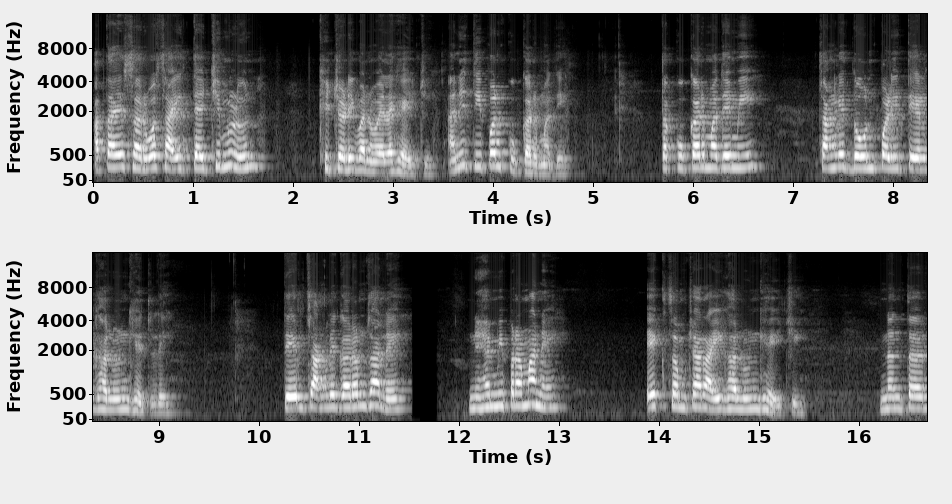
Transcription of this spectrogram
आता हे सर्व साहित्याची मिळून खिचडी बनवायला घ्यायची आणि ती पण कुकरमध्ये. तर कुकरमध्ये मी चांगले दोन पळी तेल घालून घेतले. तेल चांगले गरम झाले. नेहमीप्रमाणे एक चमचा राई घालून घ्यायची. नंतर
